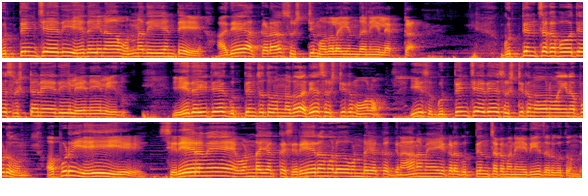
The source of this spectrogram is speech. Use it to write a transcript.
గుర్తించేది ఏదైనా ఉన్నది అంటే అదే అక్కడ సృష్టి మొదలైందని లెక్క. గుర్తించకపోతే సృష్టి అనేది లేనే లేదు. ఏదైతే గుర్తించుతూ ఉన్నదో అదే సృష్టికి మూలం. ఈ గుర్తించేదే సృష్టికి మౌనమైనప్పుడు అప్పుడు ఏ శరీరమే ఉండ యొక్క శరీరములో ఉండ యొక్క జ్ఞానమే ఇక్కడ గుర్తించటం అనేది జరుగుతుంది.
